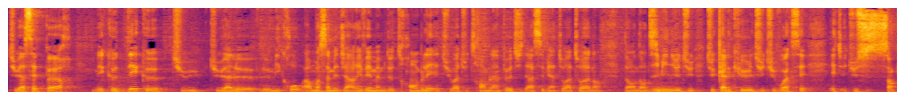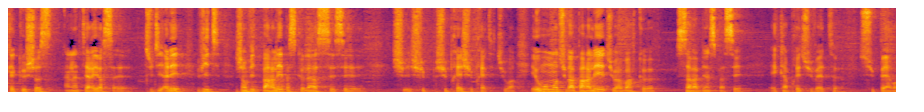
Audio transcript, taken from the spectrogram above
tu as cette peur, mais que dès que tu, tu as le, le, micro, alors moi ça m'est déjà arrivé même de trembler, tu vois, tu trembles un peu, tu dis ah c'est bientôt à toi, dans, dans, dans 10 minutes, tu, tu calcules, tu, tu, vois que c'est... Et tu, sens quelque chose à l'intérieur, tu dis allez, vite, j'ai envie de parler parce que là, c'est, je, je, je suis prêt, je suis prête, tu vois. Et au moment où tu vas parler, tu vas voir que ça va bien se passer et qu'après tu vas être super euh,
